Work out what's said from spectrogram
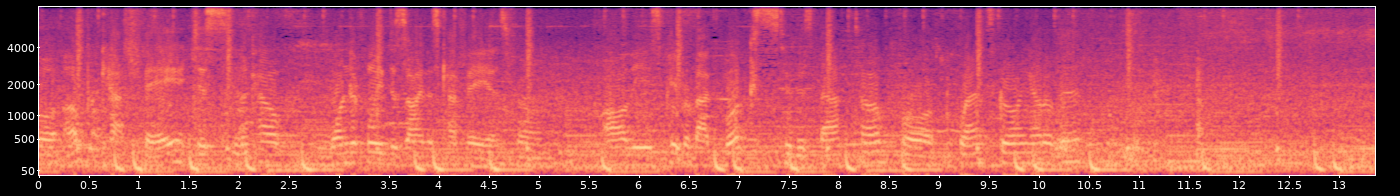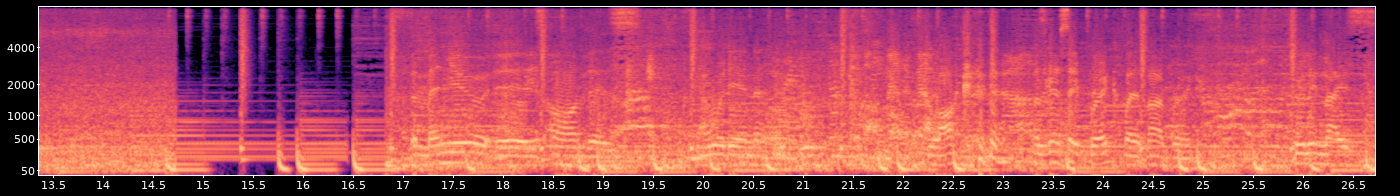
Up Cafe. Just look how wonderfully designed this cafe is from all these paperback books to this bathtub of plants growing out of it. The menu is on this wooden block. I was gonna say brick, but it's not brick. Really nice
